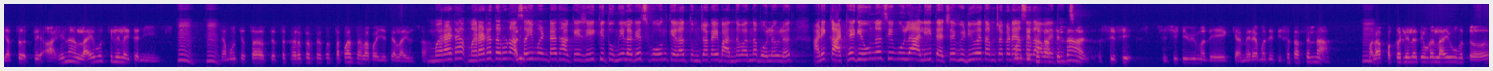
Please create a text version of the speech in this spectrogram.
याचं ते आहे ना लाईव्ह केलेलं आहे त्यांनी. त्यामुळे त्याचा त्याचा खरं तर त्याचा तपास झाला पाहिजे त्या लाईव्हचा मराठा मराठा तरुण असंही म्हणतात हाकेजी की तुम्ही लगेच फोन केला तुमच्या काही बांधवांना बोलवलं आणि काठे घेऊनच ही मुलं आली त्याचे व्हिडिओ आहेत आमच्याकडे असा असेल. ना सीसी सीसीटीव्ही मध्ये कॅमेऱ्यामध्ये दिसत असेल ना. मला पकडलेलं तेवढं लाईव्ह होतं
